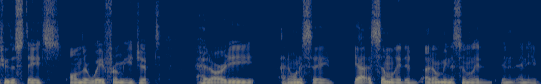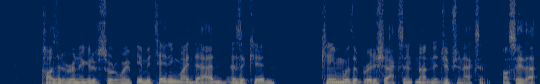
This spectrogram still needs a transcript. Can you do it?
to the States on their way from Egypt, had already, I don't want to say, yeah, assimilated. I don't mean assimilated in any positive or negative sort of way. Imitating my dad as a kid came with a British accent, not an Egyptian accent. I'll say that.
